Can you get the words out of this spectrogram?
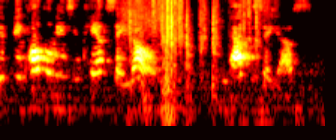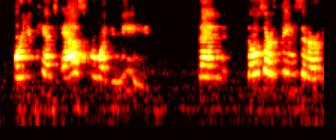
if being helpful means you can't say no, you have to say yes, or you can't ask for what you need, then those are things that are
